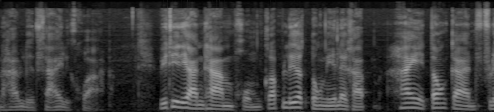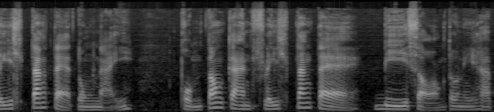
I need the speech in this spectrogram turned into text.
นะครับ หรือซ้ายหรือขวา วิธีการทำผมก็เลือกตรงนี้เลยครับ ให้ต้องการฟรีซตั้งแต่ตรงไหน ผมต้องการฟรีซตั้งแต่ B2 ตรงนี้ครับ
